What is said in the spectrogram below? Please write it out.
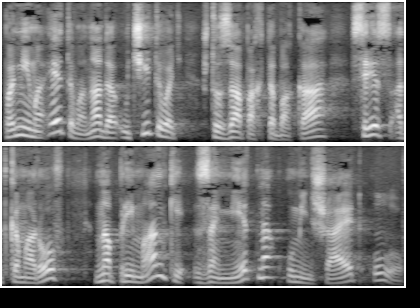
Помимо этого надо учитывать, что запах табака, средств от комаров – на приманке заметно уменьшает улов.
